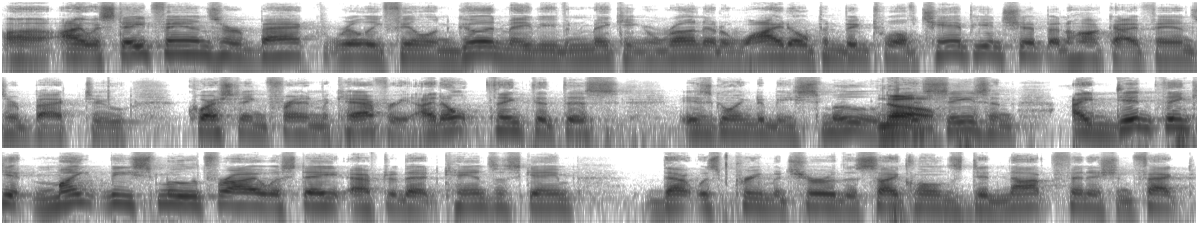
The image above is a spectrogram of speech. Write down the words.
uh, Iowa State fans are back really feeling good, maybe even making a run at a wide open Big 12 championship, and Hawkeye fans are back to questioning Fran McCaffery. I don't think that this is going to be smooth no. this season. I did think it might be smooth for Iowa State after that Kansas game. That was premature. The Cyclones did not finish. In fact,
